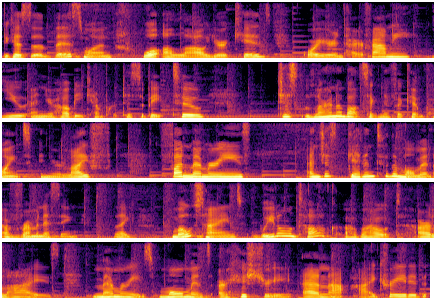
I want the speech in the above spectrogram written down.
because this one will allow your kids or your entire family, you and your hubby can participate too. Just learn about significant points in your life, fun memories, and just get into the moment of reminiscing. Like most times, we don't talk about our lives, memories, moments, our history. And I created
